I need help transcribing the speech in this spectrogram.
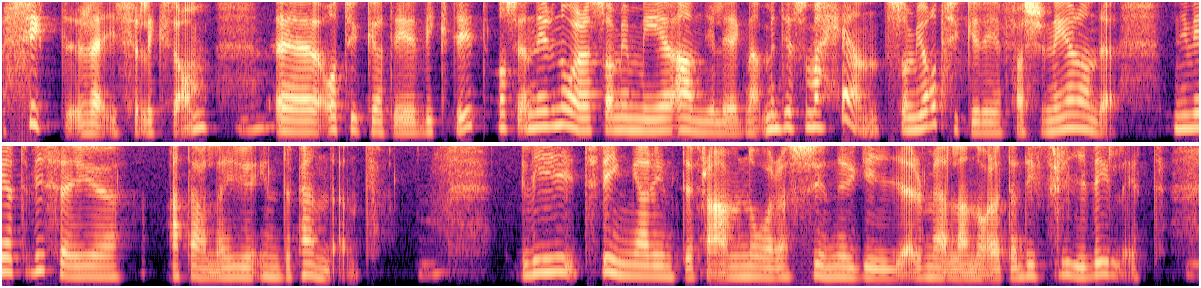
sitt race liksom mm. och tycker att det är viktigt. Och sen är det några som är mer angelägna. Men det som har hänt, som jag tycker är fascinerande. Ni vet, vi säger ju att alla är ju independent. Mm. Vi tvingar inte fram några synergier mellan några, utan det är frivilligt. Mm.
